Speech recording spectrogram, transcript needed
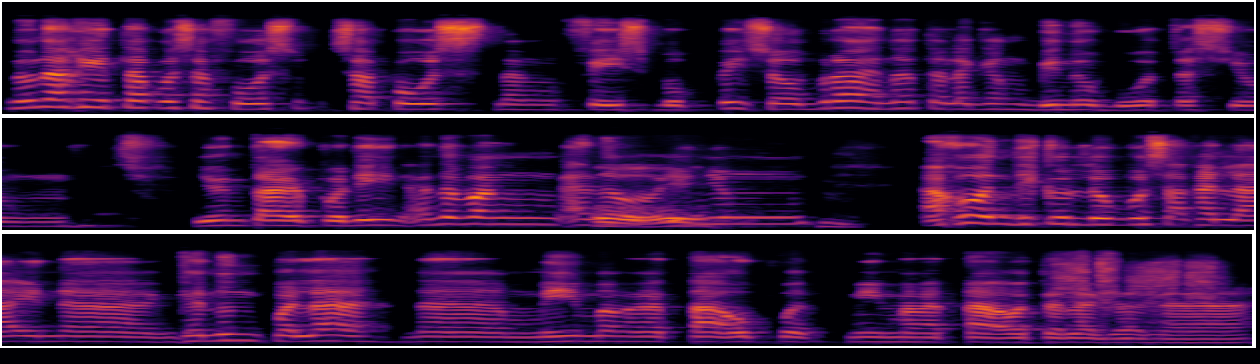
Nung nakita ko sa post, sa post ng Facebook page, sobra na talagang binubutas yung yung tarpaulin. Ano bang, ano, Oo. yun yung, hmm. ako hindi ko lubos akalain na ganun pala, na may mga tao, may mga tao talaga na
